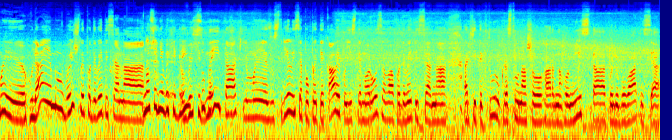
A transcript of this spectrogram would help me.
ми гуляємо, вийшли подивитися на Ну, сьогодні вихідний. вихідний. Так, і ми зустрілися попити кави, поїсти морозива, подивитися на архітектуру, красу нашого гарного міста, полюбуватися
